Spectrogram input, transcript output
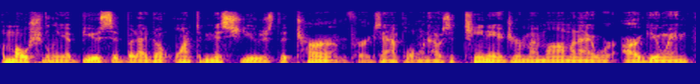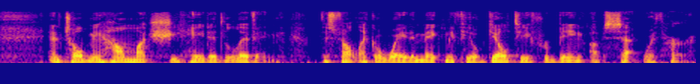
emotionally abusive, but I don't want to misuse the term. For example, when I was a teenager, my mom and I were arguing and told me how much she hated living. This felt like a way to make me feel guilty for being upset with her.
